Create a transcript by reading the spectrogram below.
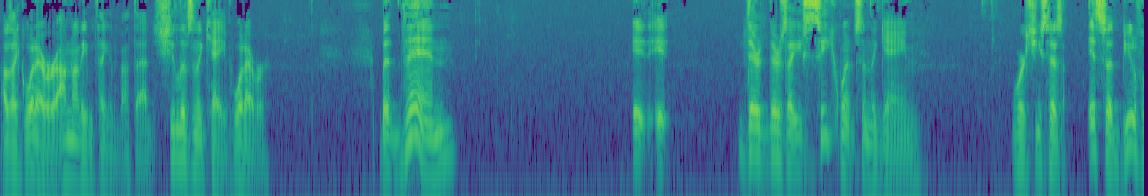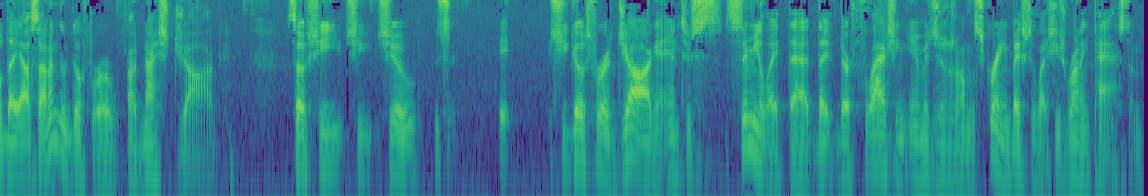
I was like, "Whatever." I'm not even thinking about that. She lives in a cave, whatever. But then, it, it there there's a sequence in the game where she says, "It's a beautiful day outside. I'm going to go for a, a nice jog." So she she she it, she goes for a jog, and to s- simulate that, they, they're flashing images on the screen, basically like she's running past them.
